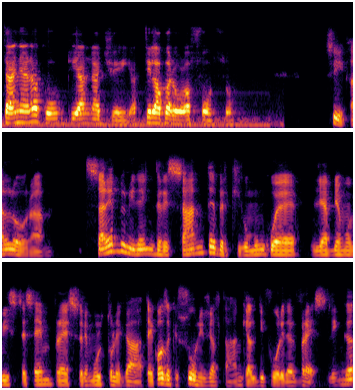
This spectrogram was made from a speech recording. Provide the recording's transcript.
Tania Racconti e Anna J. A te la parola, Alfonso. Sì, allora, sarebbe un'idea interessante perché comunque le abbiamo viste sempre essere molto legate, cose che sono in realtà anche al di fuori del wrestling,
